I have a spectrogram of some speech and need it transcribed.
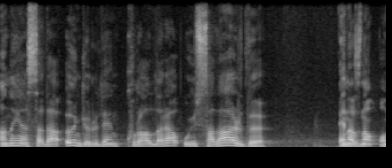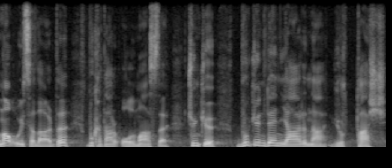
anayasada öngörülen kurallara uysalardı en azından ona uysalardı bu kadar olmazdı. Çünkü bugünden yarına yurttaş,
